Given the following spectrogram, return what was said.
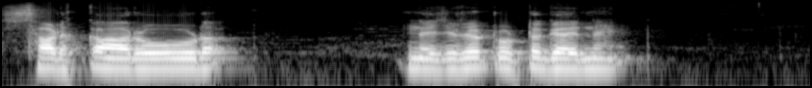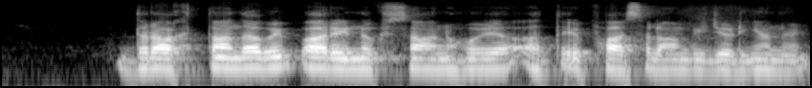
ਸੜਕਾਂ, ਰੋਡ ਨੇ ਜਿਹੜੇ ਟੁੱਟ ਗਏ ਨੇ। ਦਰਖਤਾਂ ਦਾ ਵੀ ਭਾਰੀ ਨੁਕਸਾਨ ਹੋਇਆ ਅਤੇ ਫਸਲਾਂ ਵੀ ਜਿਹੜੀਆਂ ਨੇ,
